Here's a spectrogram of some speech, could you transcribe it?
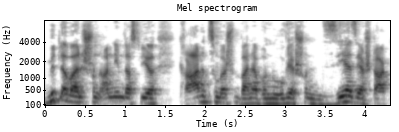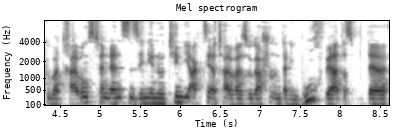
mittlerweile schon annehmen, dass wir gerade zum Beispiel bei einer Vonovia schon sehr, sehr starke Übertreibungstendenzen sehen. Hier notieren die Aktien ja teilweise sogar schon unter dem Buchwert das, der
